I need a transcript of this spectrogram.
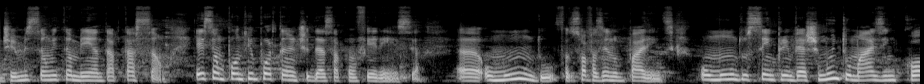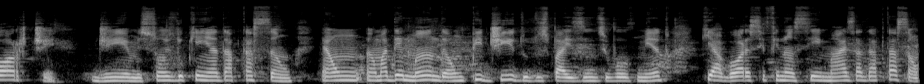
de emissão e também adaptação. Esse é um ponto importante dessa conferência. Uh, o mundo, só fazendo um parênteses, o mundo sempre investe muito mais em corte de emissões do que em adaptação. É, um, é uma demanda, um pedido dos países em desenvolvimento que agora se financiem mais a adaptação.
